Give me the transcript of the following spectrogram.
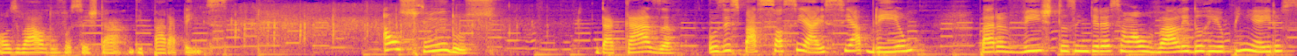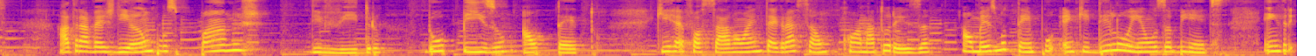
Oswaldo, você está de parabéns. Aos fundos da casa, os espaços sociais se abriam para vistas em direção ao vale do Rio Pinheiros, através de amplos panos de vidro do piso ao teto, que reforçavam a integração com a natureza, ao mesmo tempo em que diluíam os ambientes entre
